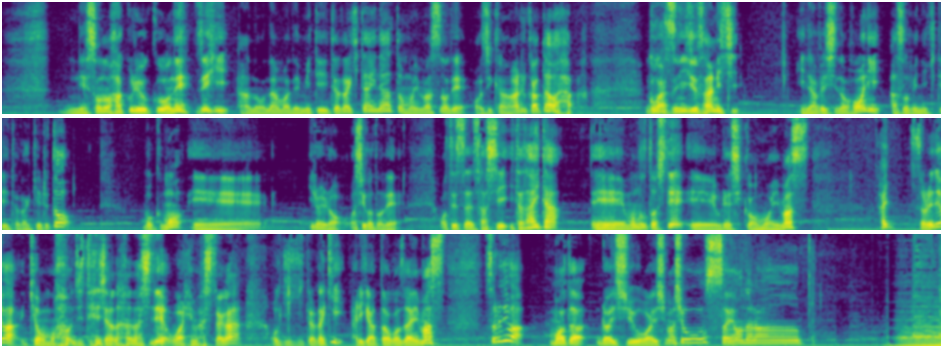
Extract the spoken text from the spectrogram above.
ねその迫力をね是非あの生で見ていただきたいなと思いますのでお時間ある方は5月23日いなべ市の方に遊びに来ていただけると僕も、えー、いろいろお仕事でお手伝いさせていただいた、えー、ものとして、えー、嬉しく思います。はい。それでは今日も 自転車の話で終わりましたが、お聴きいただきありがとうございます。それではまた来週お会いしましょう。さようなら。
